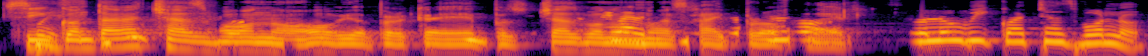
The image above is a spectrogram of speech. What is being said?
Sin pues contar a Chas Bono, obvio, porque pues Chas Bono no es high profile. Solo, ubico a Chas Bono.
